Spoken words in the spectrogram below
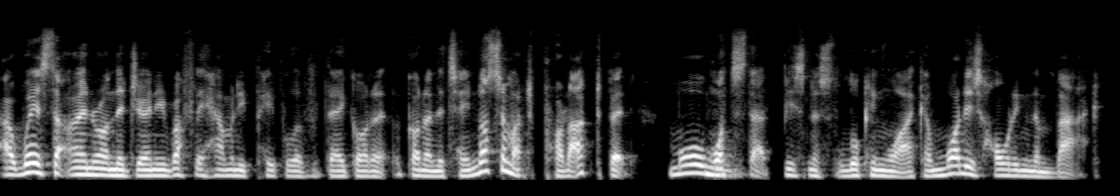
uh, where's the owner on the journey? Roughly, how many people have they got got on the team? Not so much product, but more mm. what's that business looking like, and what is holding them back?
